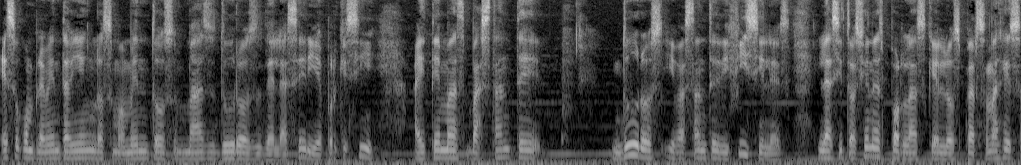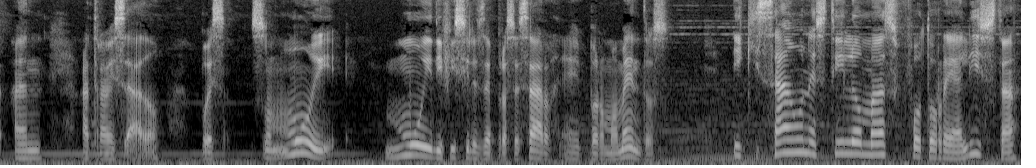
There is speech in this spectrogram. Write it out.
eso complementa bien los momentos más duros de la serie, porque sí, hay temas bastante duros y bastante difíciles. Las situaciones por las que los personajes han atravesado, pues son muy, muy difíciles de procesar eh, por momentos. Y quizá un estilo más fotorrealista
